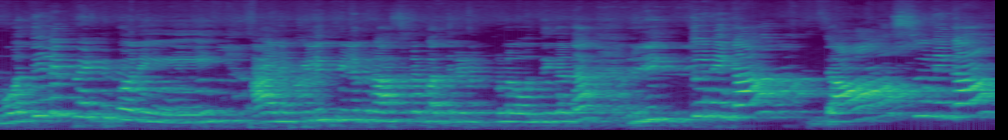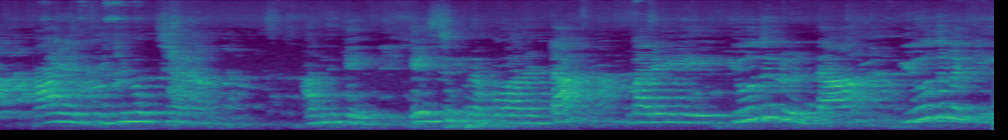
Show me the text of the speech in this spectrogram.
వదిలిపెట్టుకొని ఆయన పిలిపిలికి రాసిన పత్రికలో ఉంది కదా రిక్తునిగా దాసునిగా ఆయన దిగి వచ్చాడంట అందుకే యేసు ప్రభు వారంట మరి యూదులుంట యూదులకి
